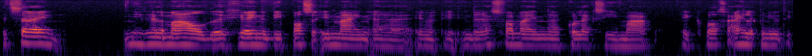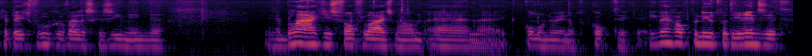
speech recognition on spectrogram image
het zijn niet helemaal degene die passen in, mijn, in, in, de rest van mijn collectie, maar ik was eigenlijk benieuwd. Ik heb deze vroeger wel eens gezien in de in de blaadjes van Fleisman. En uh, ik kon er nu in op de kop tikken. Ik ben ook benieuwd wat hierin zit.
